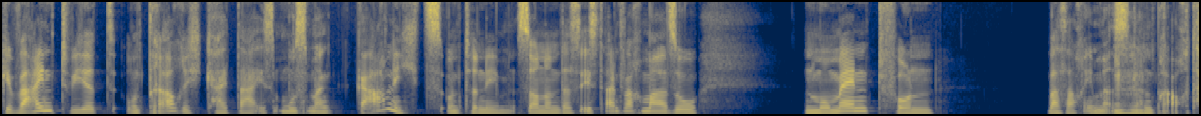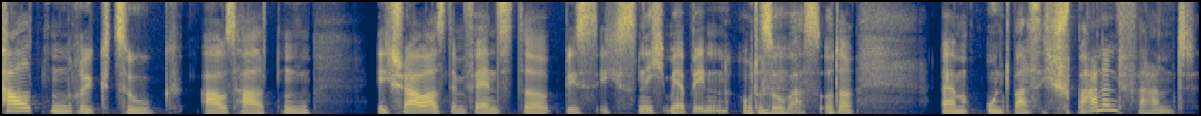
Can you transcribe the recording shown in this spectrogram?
geweint wird und Traurigkeit da ist, muss man gar nichts unternehmen, sondern das ist einfach mal so ein Moment von was auch immer es Mhm. dann braucht. Halten, Rückzug, aushalten. Ich schaue aus dem Fenster, bis ich es nicht mehr bin oder Mhm. sowas, oder? Ähm, und was ich spannend fand,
